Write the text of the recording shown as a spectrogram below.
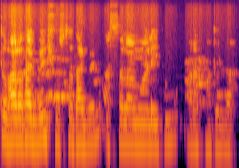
তো ভালো থাকবেন, সুস্থ থাকবেন। আসসালামু আলাইকুম আ রহমতুল্লাহ।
